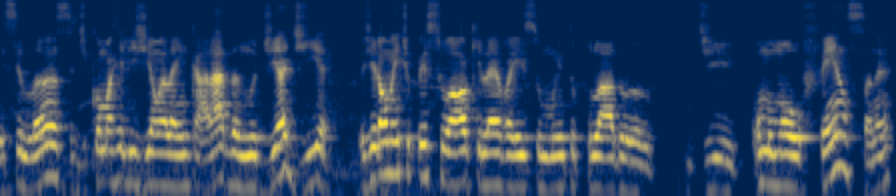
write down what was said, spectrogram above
esse lance de como a religião ela é encarada no dia a dia. Geralmente o pessoal que leva isso muito pro lado de como uma ofensa, né?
